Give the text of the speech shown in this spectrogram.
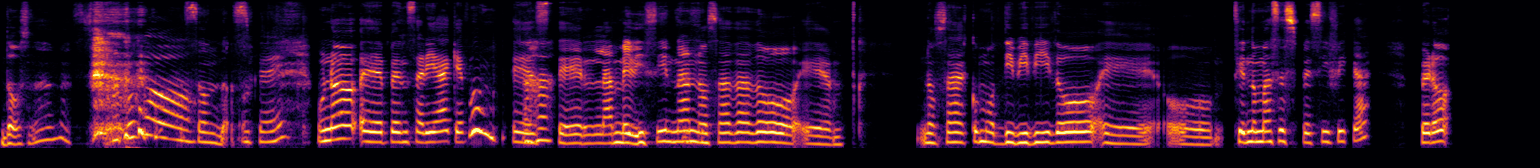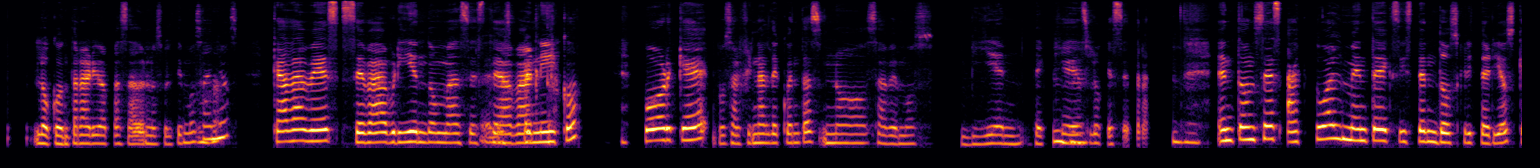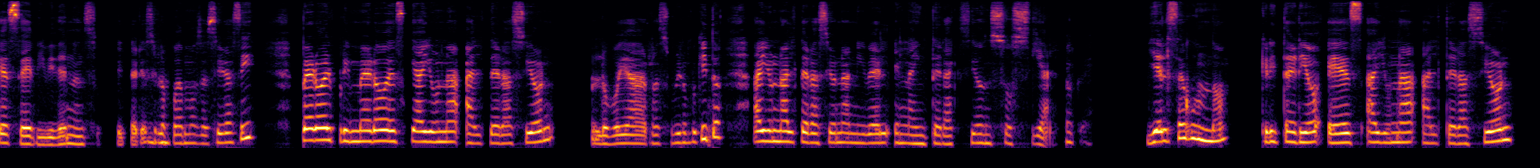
Dos nada más. Son dos. Okay. Uno eh, pensaría que Este, la medicina nos ha dado, eh, nos ha como dividido eh, o siendo más específica, pero lo contrario ha pasado en los últimos años. Cada vez se va abriendo más este abanico porque, pues al final de cuentas, no sabemos bien de qué es lo que se trata. Entonces, actualmente existen dos criterios que se dividen en subcriterios, si lo podemos decir así, pero el primero es que hay una alteración, lo voy a resumir un poquito, hay una alteración a nivel en la interacción social. Y el segundo criterio es hay una alteración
